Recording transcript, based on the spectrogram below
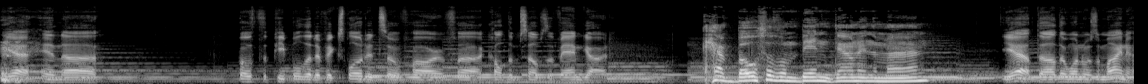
Yeah, and uh, both the people that have exploded so far have uh, called themselves the Vanguard. Have both of them been down in the mine? Yeah, the other one was a miner.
